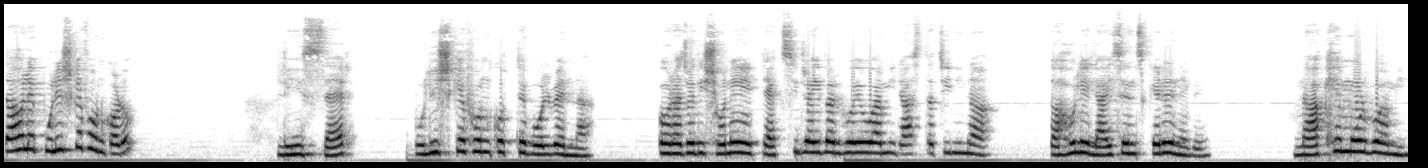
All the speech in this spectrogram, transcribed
তাহলে পুলিশকে ফোন করো। প্লিজ স্যার, পুলিশকে ফোন করতে বলবেন না। ওরা যদি শোনে ট্যাক্সি ড্রাইভার হয়েও আমি রাস্তা চিনি না, তাহলে লাইসেন্স কেড়ে নেবে। না খেয়ে মরবো আমি।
